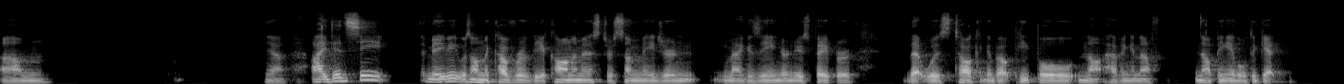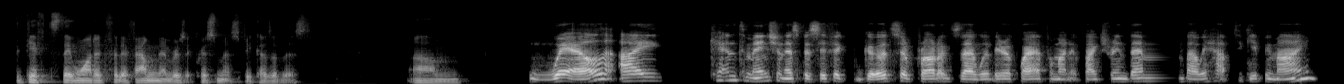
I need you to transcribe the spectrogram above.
Um, Yeah, I did see maybe it was on the cover of The Economist or some major magazine or newspaper that was talking about people not having enough, not being able to get the gifts they wanted for their family members at Christmas because of this. Um, well, I can't mention a specific goods or products that will be required for manufacturing them, but we have to keep in mind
